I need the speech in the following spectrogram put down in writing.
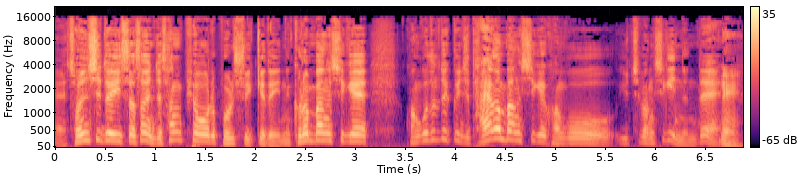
예, 전시돼 있어서 이제 상표를 볼 수 있게 돼 있는 그런 방식의 광고들도 있고 이제 다양한 방식의 광고 유치 방식이 있는데 네.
